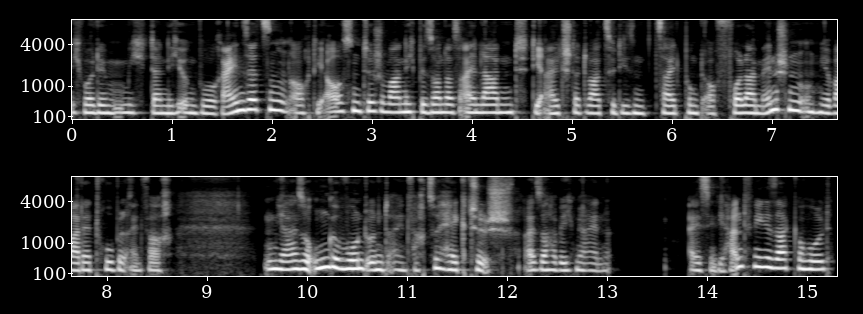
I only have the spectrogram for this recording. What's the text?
ich wollte mich dann nicht irgendwo reinsetzen und auch die Außentische waren nicht besonders einladend. Die Altstadt war zu diesem Zeitpunkt auch voller Menschen und mir war der Trubel einfach ja, so ungewohnt und einfach zu hektisch. Also habe ich mir ein Eis in die Hand, wie gesagt, geholt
